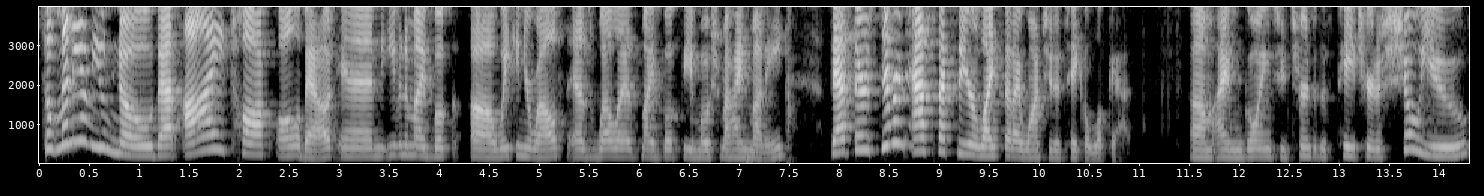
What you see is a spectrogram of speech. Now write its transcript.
So many of you know that I talk all about, and even in my book, uh, Awaken Your Wealth, as well as my book, The Emotion Behind Money, that there's different aspects of your life that I want you to take a look at. Um, I'm going to turn to this page here to show you.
